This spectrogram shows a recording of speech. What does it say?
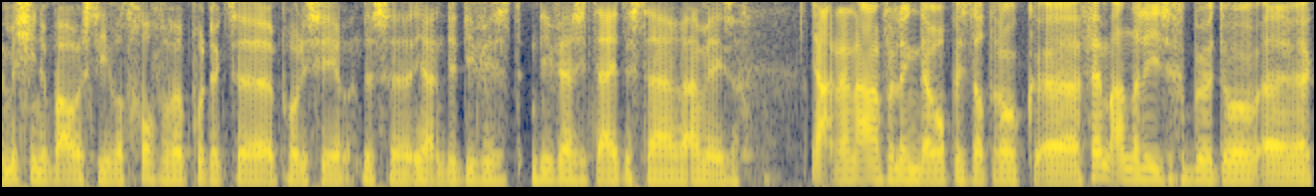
machinebouwers die wat grovere producten produceren. Dus uh, ja, de diversiteit is daar aanwezig. Ja, en een aanvulling daarop is dat er ook uh, FEM-analyse gebeurt door een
